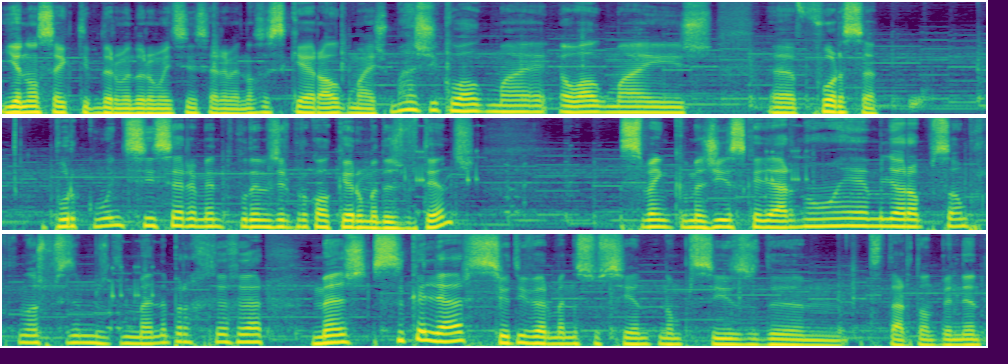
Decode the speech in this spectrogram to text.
E eu não sei que tipo de armadura, muito sinceramente. Não sei se quer algo mais mágico ou algo mais, ou algo mais uh, força. Porque, muito sinceramente, podemos ir por qualquer uma das vertentes. Se bem que magia, se calhar, não é a melhor opção porque nós precisamos de mana para recarregar. Mas, se calhar, se eu tiver mana suficiente, não preciso de, de estar tão dependente.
